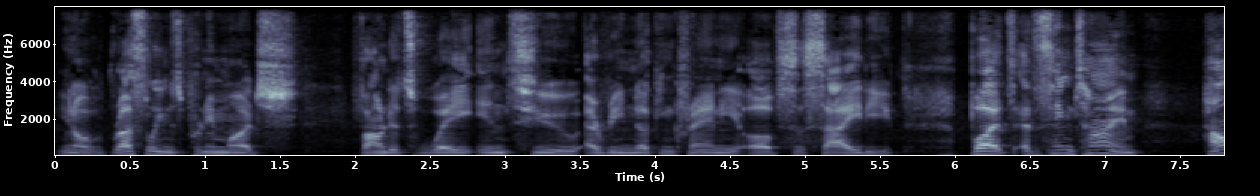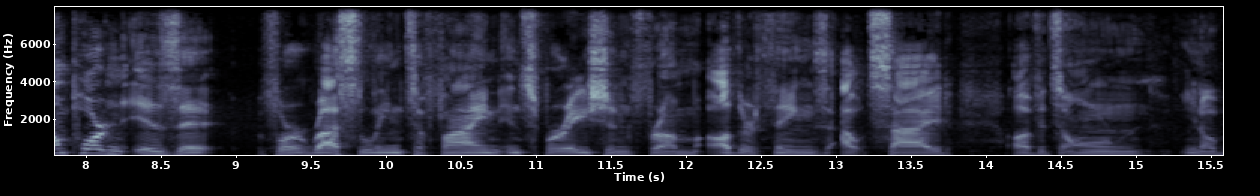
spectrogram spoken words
You know, wrestling has pretty much found its way into every nook and cranny of society. But at the same time, how important is it for wrestling to find inspiration from other things outside of its own, you know,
